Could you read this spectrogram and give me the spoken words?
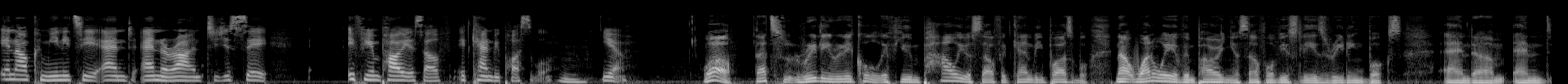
in our community and, and around to just say, if you empower yourself, it can be possible. Mm. Yeah. Wow, that's really, really cool. If you empower yourself, it can be possible. Now, one way of empowering yourself, obviously, is reading books, and um, and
